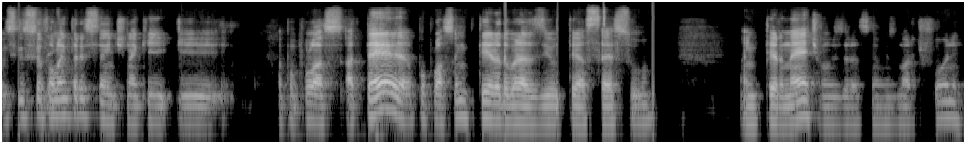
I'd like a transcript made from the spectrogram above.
isso que você falou é interessante, né? Que, que a população, até a população inteira do Brasil ter acesso à internet, vamos dizer assim, um smartphone,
